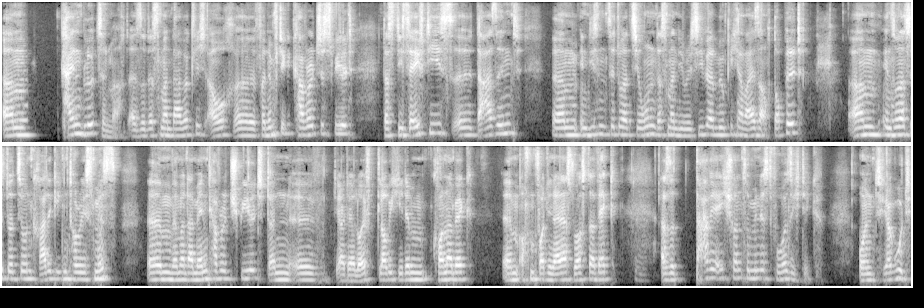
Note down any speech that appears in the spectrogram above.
ähm, keinen Blödsinn macht. Also dass man da wirklich auch äh, vernünftige Coverages spielt, dass die Safeties äh, da sind ähm, in diesen Situationen, dass man die Receiver möglicherweise auch doppelt ähm, in so einer Situation, gerade gegen Torrey Smith. Ähm, wenn man da Man-Coverage spielt, dann äh, ja, der läuft, glaube ich, jedem Cornerback ähm, auf dem 49ers-Roster weg. Also da wäre ich schon zumindest vorsichtig. Und ja gut,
